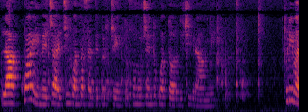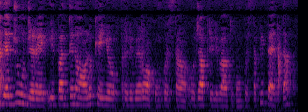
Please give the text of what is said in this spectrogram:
L'acqua invece è il 57%, sono 114 grammi. Prima di aggiungere il pantenolo che io preleverò con questa, ho già prelevato con questa pipetta,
